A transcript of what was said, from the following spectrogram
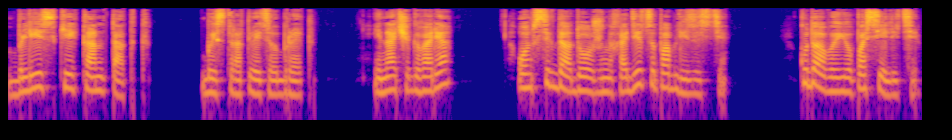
«Близкий контакт», — быстро ответил Брэд. «Иначе говоря, он всегда должен находиться поблизости. Куда вы ее поселите?»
